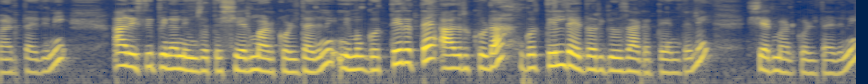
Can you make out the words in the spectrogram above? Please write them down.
ಮಾಡ್ತಾಯಿದ್ದೀನಿ ಆ ರೆಸಿಪಿನ ನಿಮ್ಮ ಜೊತೆ ಶೇರ್ ಮಾಡ್ಕೊಳ್ತಾ ಇದ್ದೀನಿ. ನಿಮಗೆ ಗೊತ್ತಿರುತ್ತೆ, ಆದರೂ ಕೂಡ ಗೊತ್ತಿಲ್ಲದೆ ಇದ್ದವ್ರಿಗೆ ಯೂಸ್ ಆಗುತ್ತೆ ಅಂತೇಳಿ ಶೇರ್ ಮಾಡ್ಕೊಳ್ತಾ ಇದ್ದೀನಿ.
